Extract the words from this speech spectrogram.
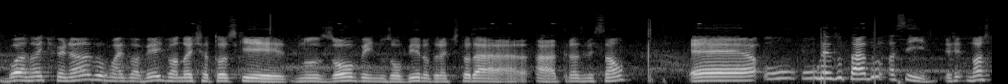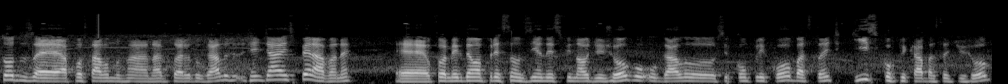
Boa noite, Fernando, mais uma vez. Boa noite a todos que nos ouvem, nos ouviram durante toda a, a transmissão. É, um, um resultado, assim, nós todos é, apostávamos na, na vitória do Galo, a gente já esperava, né? É, o Flamengo deu uma pressãozinha nesse final de jogo, o Galo se complicou bastante, quis complicar bastante o jogo,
